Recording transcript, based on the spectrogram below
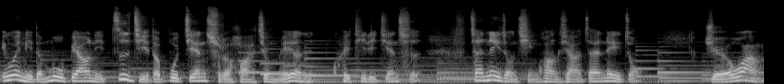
因为你的目标你自己都不坚持的话，就没人会替你坚持。在那种情况下，在那种绝望、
